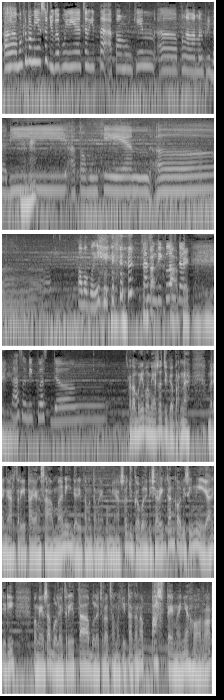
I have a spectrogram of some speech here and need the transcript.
Eh, mungkin pemirsa juga punya cerita atau mungkin eh, pengalaman pribadi Mhm. atau mungkin eh apa kuy? Langsung di close dong. Langsung di close dong. Atau mungkin pemirsa juga pernah mendengar cerita yang sama nih dari teman-teman yang pemirsa juga boleh di-sharingkan kok di sini ya. Jadi pemirsa boleh cerita, boleh curhat sama kita karena pas temanya horor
